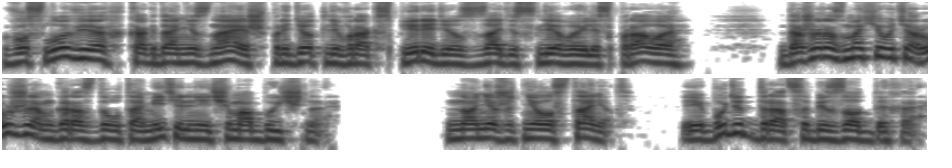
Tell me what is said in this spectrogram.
В условиях, когда не знаешь, придёт ли враг спереди, сзади, слева или справа, даже размахивать оружием гораздо утомительнее, чем обычно. Но нежить не устанет и будет драться без отдыха.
